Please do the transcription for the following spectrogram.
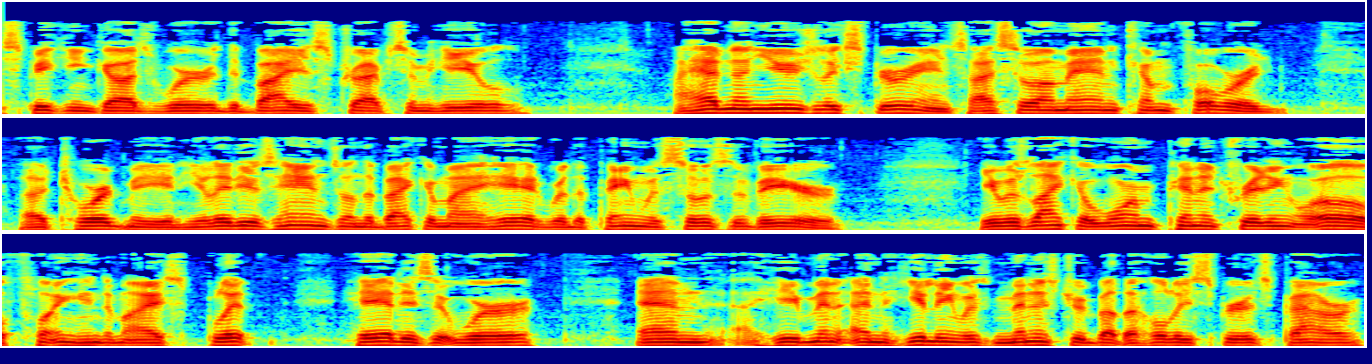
speaking God's Word, that by His stripes I'm healed, I had an unusual experience. I saw a man come forward uh, toward me, and he laid his hands on the back of my head where the pain was so severe. It was like a warm, penetrating oil flowing into my split head, as it were, and he and healing was ministered by the Holy Spirit's power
